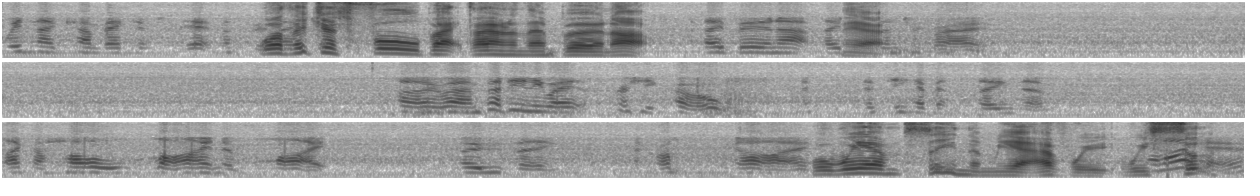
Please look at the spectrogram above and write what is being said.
when they come back into the atmosphere, Well, they just fall back down and then burn up. They burn up, they Yeah. disintegrate. So, um, but anyway, it's pretty cool if, if you haven't seen them. Like a whole line of light moving across the sky. Well, we haven't seen them yet, have we? We Well, saw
